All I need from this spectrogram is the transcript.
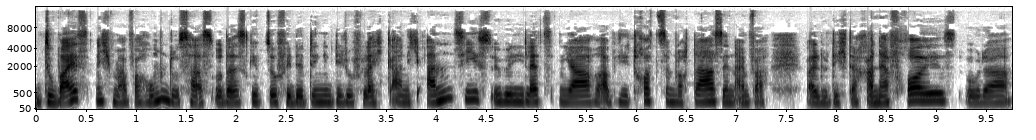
du weißt nicht mal, warum du es hast oder es gibt so viele Dinge, die du vielleicht gar nicht anziehst über die letzten Jahre, aber die trotzdem noch da sind, einfach weil du dich daran erfreust oder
